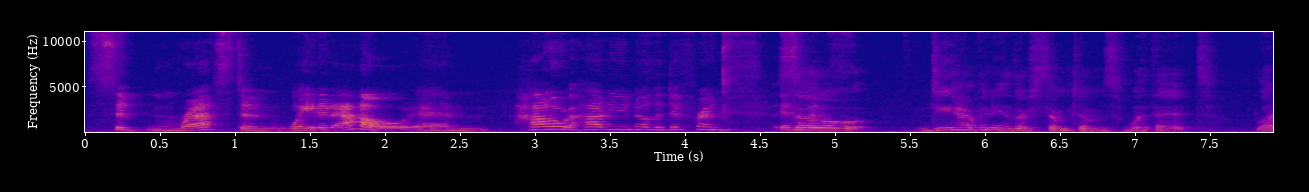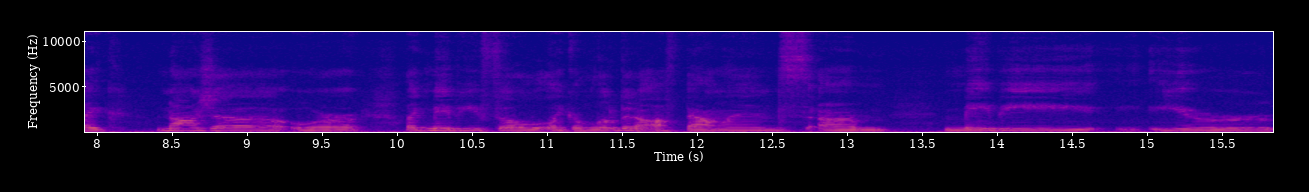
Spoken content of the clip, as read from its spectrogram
sit and rest and wait it out. And how how do you know the difference? If so, do you have any other symptoms with it, like nausea, or like maybe you feel like a little bit off balance? Um, maybe you're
